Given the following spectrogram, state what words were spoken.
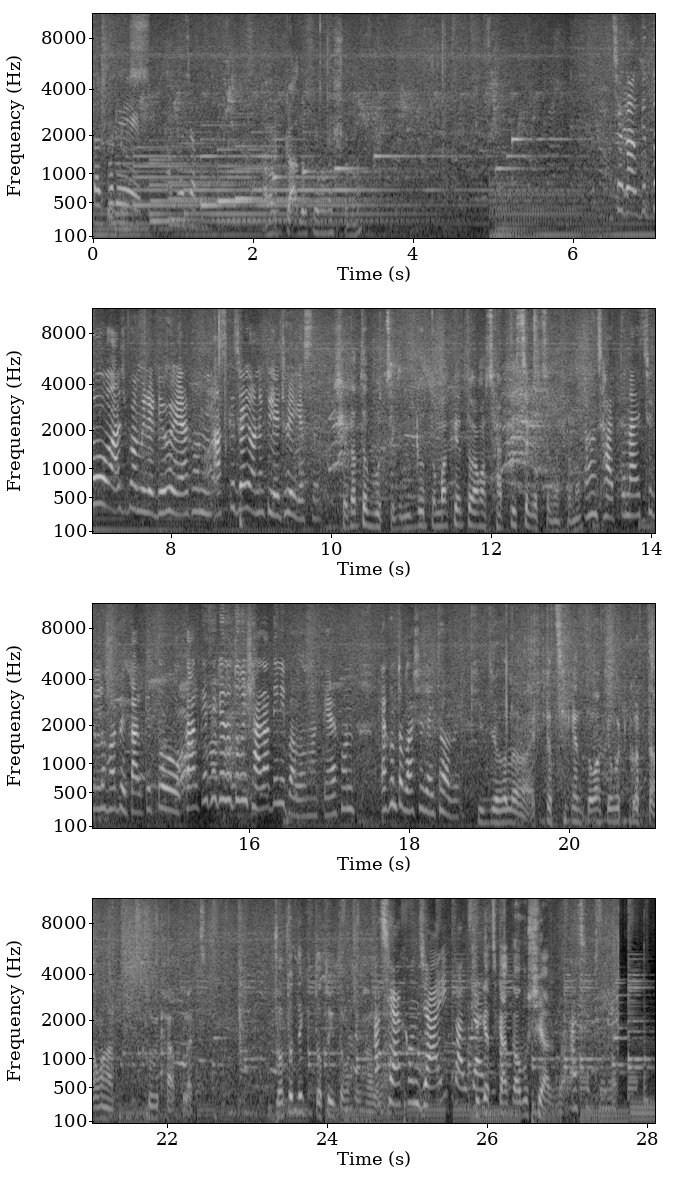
তারপরে আমরা যাব। আমার একটু আদর করব না শোনো। আচ্ছা কালকে তো আসব আমি রেডি হয়ে। এখন আজকে যাই অনেক লেট হয়ে গেছে। সেটা তো বুঝছি কিন্তু তোমাকে তো আমার ছাড়তে ইচ্ছে করছে না শোনো। এখন ছাড়তে না ইচ্ছে গেলে হবে কালকে তো কালকে থেকে তো তুমি সারাদিনই পাবো আমাকে। এখন এখন তো বাসা যাইতে হবে। কি যে হলো একটা সেকেন্ড তোমাকে ওয়েট করতে আমার খুবই খারাপ লাগছে। যত দেখি ততই তোমাকে ভালো আচ্ছা এখন যাই কালকে ঠিক আছে কালকে অবশ্যই আসবা। আচ্ছা ঠিক আছে।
